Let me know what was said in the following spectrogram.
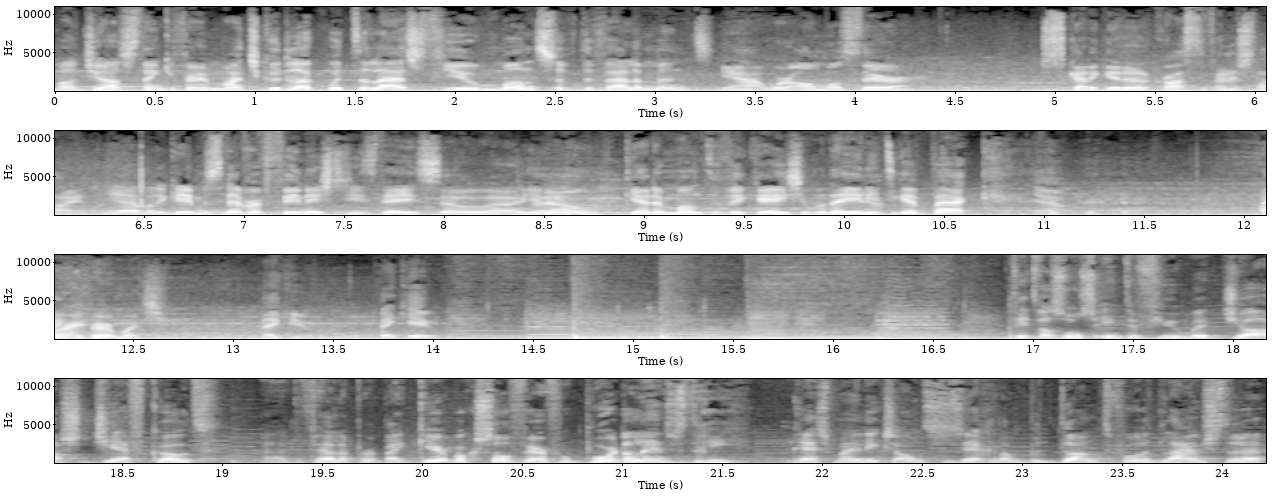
Well, Josh, thank you very much. Good luck with the last few months of development. Yeah, we're almost there. Just got to get it across the finish line. Yeah, but the game is never finished these days, so uh, you Yeah. know, get a month of vacation, but then you need to get back. Yeah. Thank right. you very much. Thank you. Thank you. Dit was ons interview met Josh Jeffcoat, eh, developer bij Gearbox Software voor Borderlands 3. Rest mij niks anders te zeggen dan bedankt voor het luisteren.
